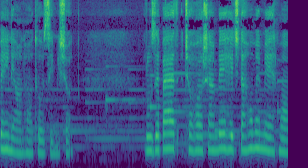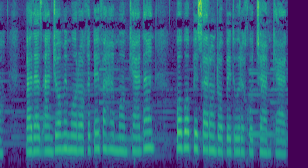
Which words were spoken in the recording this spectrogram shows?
بین آنها توضیح می شد. روز بعد چهارشنبه هجدهم مهر ماه بعد از انجام مراقبه و حمام کردن بابا پسران را به دور خود جمع کرد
